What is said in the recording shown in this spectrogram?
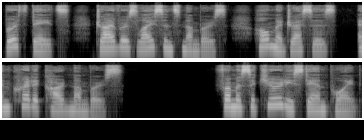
birth dates, driver's license numbers, home addresses, and credit card numbers. From a security standpoint,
